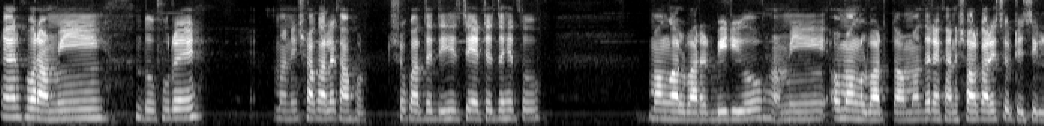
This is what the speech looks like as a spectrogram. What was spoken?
এরপর আমি দুপুরে মানে সকালে কাপড় শুকাতে দিয়েছি। এটা যেহেতু মঙ্গলবারের ভিডিও, আমি, ও মঙ্গলবার তো আমাদের এখানে সরকারি ছুটি ছিল।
